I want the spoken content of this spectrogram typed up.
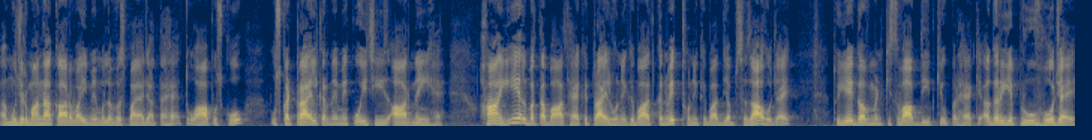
मुजरमाना कार्रवाई में मुलवस पाया जाता है तो आप उसको, उसका ट्रायल करने में कोई चीज़ आर नहीं है। हाँ ये अलबत्त बात है कि ट्रायल होने के बाद कन्विक्ट होने के बाद जब सज़ा हो जाए तो ये गवर्नमेंट की सवाबदीद के ऊपर है कि अगर ये प्रूव हो जाए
